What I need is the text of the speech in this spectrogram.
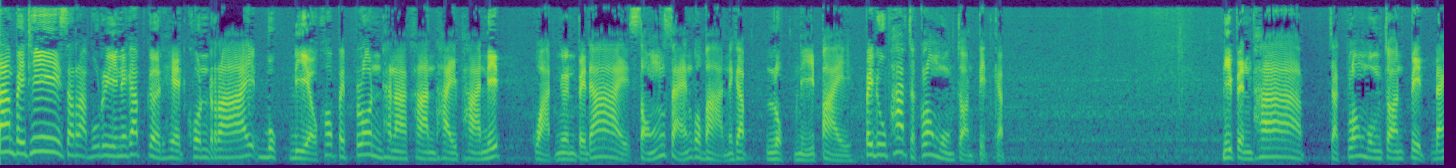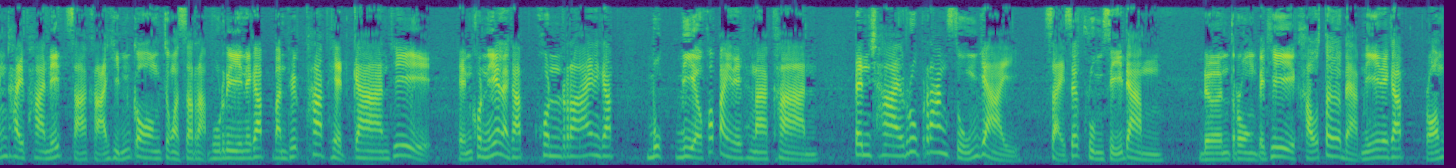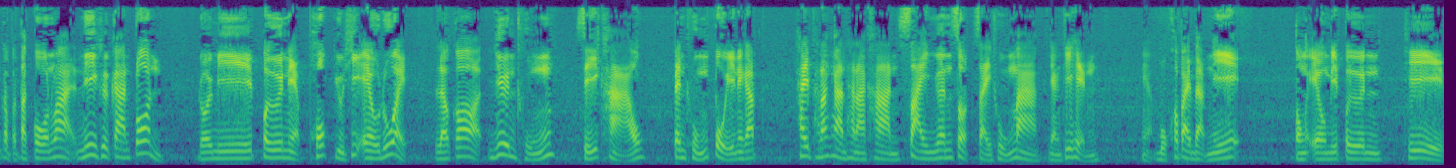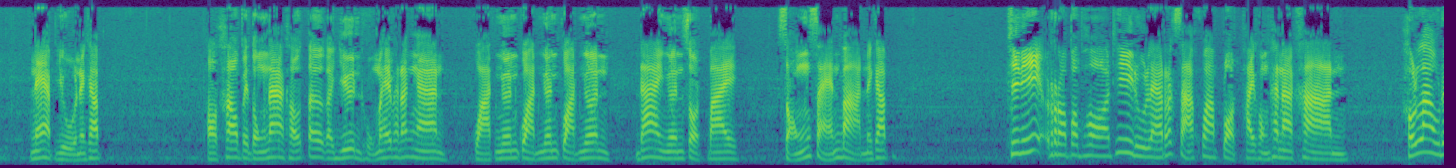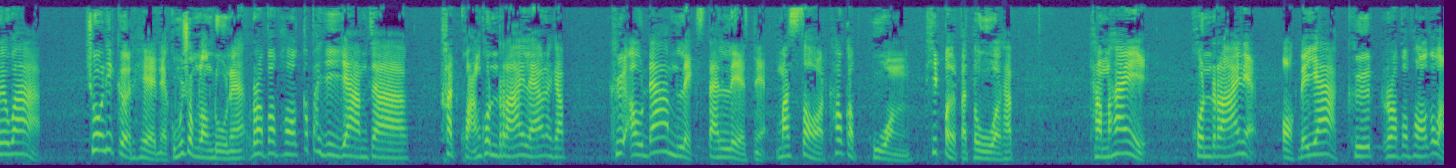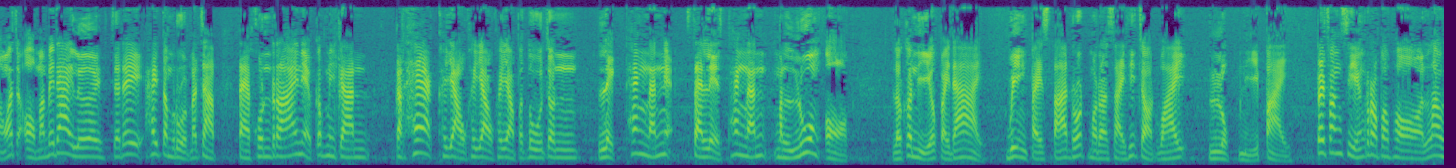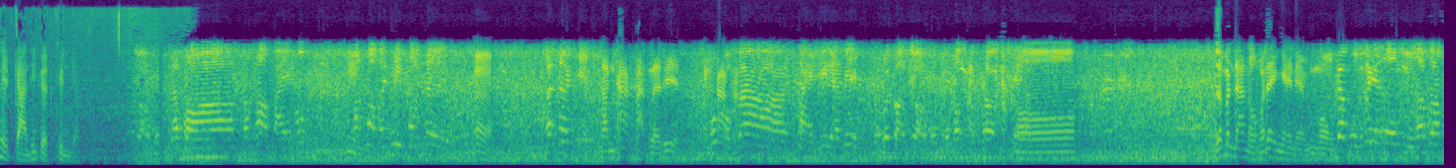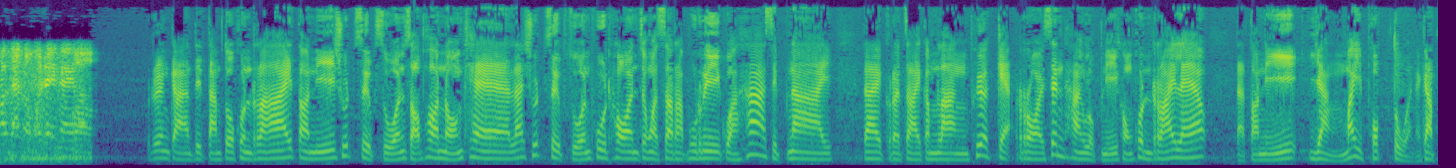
ข้ามไปที่สระบุรีนะครับเกิดเหตุคนร้ายบุกเดี่ยวเข้าไปปล้นธนาคารไทยพาณิชย์ กวาดเงินไปได้ 2 0 0แสนกว่าบาทนะครับหลบหนีไป ไปดูภาพจากกล้องวงจรปิดครับ นี่เป็นภาพจากกล้องวงจรปิดแบงก์ไทยพาณิชย์สาขาหินกองจังหวัดสระบุรีนะครับบันทึกภาพเหตุการณ์ที่เห็นคนนี้แหละครับ คนร้ายนะครับบุกเดี่ยวเข้าไปในธนาคาร เป็นชายรูปร่างสูงใหญ่ ใส่เสื้อคลุมสีดำ เดินตรงไปที่เคาน์เตอร์แบบนี้นะครับ พร้อมกับตะโกนว่านี่คือการปล้น โดยมีปืนเนี่ยพกอยู่ที่เอวด้วย แล้วก็ยื่นถุงสีขาวเป็นถุงปุ๋ยนะครับ ให้พนักงานธนาคารใส่เงินสดใส่ถุงมาอย่างที่เห็นเนี่ยบุกเข้าไปแบบนี้ ตรงเอวมีปืนที่แนบอยู่นะครับ พอเข้าไปตรงหน้าเคาน์เตอร์ก็ยื่นถุงมาให้พนักงาน กวาดเงินกวาดเงินกวาดเงิน ได้เงินสดไป 2 0 0แสนบาทนะครับ ทีนี้รปภที่ดูแลรักษาความปลอดภัยของธนาคาร เขาเล่าด้วยว่าช่วงที่เกิดเหตุเนี่ยคุณผู้ชมลองดูนะรปภก็พยายามจะขัดขวางคนร้ายแล้วนะครับ คือเอาด้ามเหล็กสแตนเลสเนี่ยมาสอดเข้ากับห่วงที่เปิดประตูครับทำให้คนร้ายเนี่ยออกได้ยากคือรปภก็หวังว่าจะออกมาไม่ได้เลย จะได้ให้ตำรวจมาจับ แต่คนร้ายเนี่ยก็มีการกระแทกเขย่าเขย่าเขย่าประตูจนเหล็กแท่งนั้นเนี่ยสแตนเลสแท่งนั้นมันล่วงออก แล้วก็หนีออกไปได้ วิ่งไปสตาร์ทรถมอเตอร์ไซค์ที่จอดไว้หลบหนีไป ไปฟังเสียงรปภเล่าเหตุการณ์ที่เกิดขึ้นครับแล้วพอเขาเข้าไปปุ๊บเขาเข้าไปที่เคาน์เตอร์เออเคาน์เตอร์เก็บทำท่าขัดเลยพี่พวกทำท่าผมขัดก็ใส่ที่แล้วพี่ผมก็ตอนที่ออกผมผมก็ขัดเข้าอ๋อแล้วมันดันออกมาได้ไงเนี่ยงงก็ผมก็ยังงงอยู่ครับว่าเขาดันออกมาได้ไงครับ เรื่องการติดตามตัวคนร้าย ตอนนี้ชุดสืบสวนสพหนองแค และชุดสืบสวนภูธรจังหวัดสระบุรีกว่า 50 นาย ได้กระจายกำลังเพื่อแกะรอยเส้นทางหลบหนีของคนร้ายแล้ว แต่ตอนนี้ยังไม่พบตัวนะครับ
